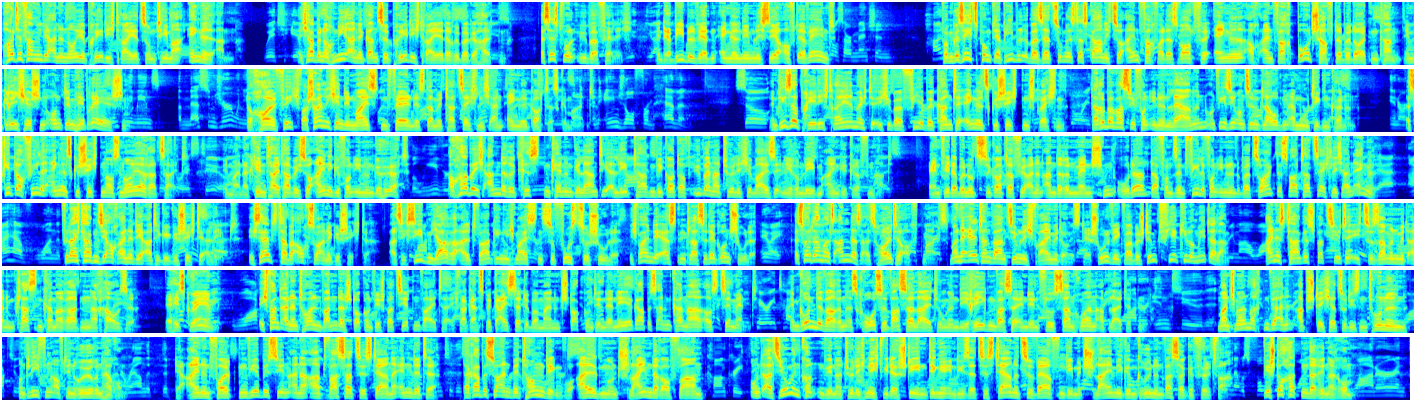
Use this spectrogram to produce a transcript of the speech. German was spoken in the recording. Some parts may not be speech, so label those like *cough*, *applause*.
Heute fangen wir eine neue Predigtreihe zum Thema Engel an. Ich habe noch nie eine ganze Predigtreihe darüber gehalten. Es ist wohl überfällig. In der Bibel werden Engel nämlich sehr oft erwähnt. Vom Gesichtspunkt der Bibelübersetzung ist das gar nicht so einfach, weil das Wort für Engel auch einfach Botschafter bedeuten kann, im Griechischen und im Hebräischen. Doch häufig, wahrscheinlich in den meisten Fällen, ist damit tatsächlich ein Engel Gottes gemeint. In dieser Predigtreihe möchte ich über vier bekannte Engelsgeschichten sprechen, darüber, was wir von ihnen lernen und wie sie uns im Glauben ermutigen können. Es gibt auch viele Engelsgeschichten aus neuerer Zeit. In meiner Kindheit habe ich so einige von ihnen gehört. Auch habe ich andere Christen kennengelernt, die erlebt haben, wie Gott auf übernatürliche Weise in ihrem Leben eingegriffen hat. Entweder benutzte Gott dafür einen anderen Menschen oder, davon sind viele von ihnen überzeugt, es war tatsächlich ein Engel. Vielleicht haben Sie auch eine derartige Geschichte erlebt. Ich selbst habe auch so eine Geschichte. Als ich sieben Jahre alt war, ging ich meistens zu Fuß zur Schule. Ich war in der ersten Klasse der Grundschule. Es war damals anders als heute oftmals. Meine Eltern waren ziemlich frei mit uns. Der Schulweg war bestimmt vier Kilometer lang. Eines Tages spazierte ich zusammen mit einem Klassenkameraden nach Hause. Er hieß Graham. Ich fand einen tollen Wanderstock und wir spazierten weiter. Ich war ganz begeistert über meinen Stock und in der Nähe gab es einen Kanal aus Zement. Im Grunde waren es große Wasserleitungen, die Regenwasser in den Fluss San Juan ableiteten. Manchmal machten wir einen Abstecher zu diesen Tunneln und liefen auf den Röhren herum. Der einen folgten wir, bis sie in einer Art Wasserzisterne endete. Da gab es so ein Betonding, wo Algen und Schleim darauf waren. Und als Jungen konnten wir natürlich nicht widerstehen, Dinge in diese Zisterne zu werfen, die mit schleimigem grünen Wasser gefüllt war. Wir stocherten darin herum.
